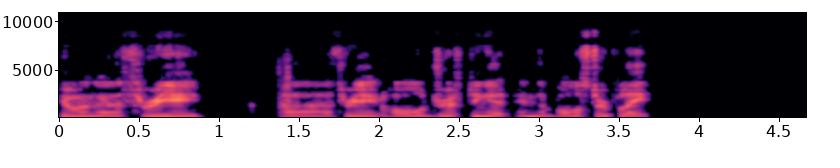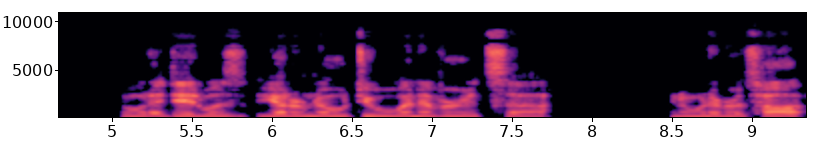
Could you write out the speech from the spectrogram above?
doing a three eight uh, three eight hole, drifting it in the bolster plate. But what I did was, you got to know too, whenever it's uh, you know, whenever it's hot,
